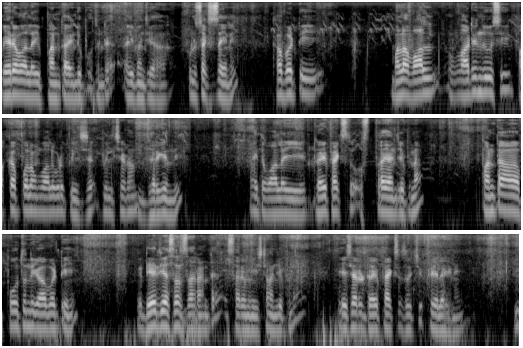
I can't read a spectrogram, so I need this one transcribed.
వేరే వాళ్ళ ఈ పంట ఎండిపోతుంటే అవి మంచిగా ఫుల్ సక్సెస్ అయినాయి. కాబట్టి మళ్ళీ వాళ్ళు వాటిని చూసి పక్క పొలం వాళ్ళు కూడా పిలిచే పిలిచేయడం జరిగింది. అయితే వాళ్ళ ఈ డ్రై ఫ్యాక్స్ వస్తాయని చెప్పిన పంట పోతుంది కాబట్టి డేర్ చేస్తాను సార్ అంటే సరే మీ ఇష్టం అని చెప్పిన. వేసారు డ్రై ఫ్యాక్సెస్ వచ్చి ఫెయిల్ అయినాయి. ఈ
